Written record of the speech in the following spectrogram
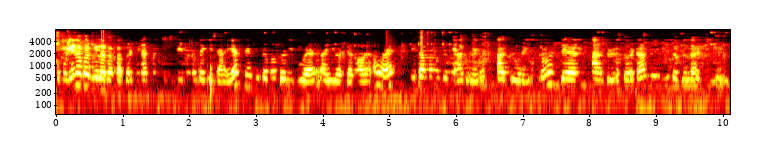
Kemudian apabila Bapak berminat mencicipi menu vegetarian dan juga membeli buah, sayur, dan oleh-oleh, bisa mengunjungi Agro, Agro Ristro dan Agro Store kami di sebelah kiri.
